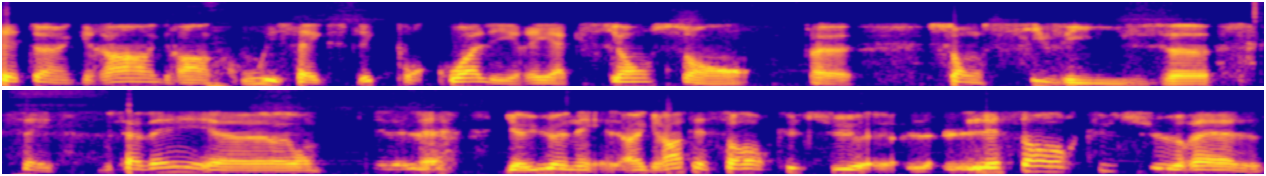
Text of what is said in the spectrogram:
c'est un grand, grand coup et ça explique pourquoi les réactions sont euh, sont si vives. Vous savez, euh, il y a eu un, grand essor culturel, l'essor culturel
